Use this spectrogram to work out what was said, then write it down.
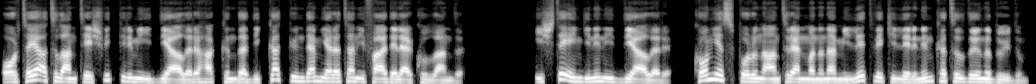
ortaya atılan teşvik primi iddiaları hakkında dikkat gündem yaratan ifadeler kullandı. İşte Engin'in iddiaları. Konyaspor'un antrenmanına milletvekillerinin katıldığını duydum.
